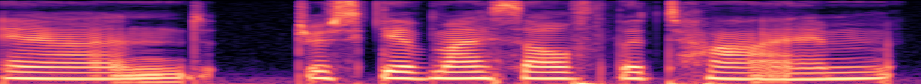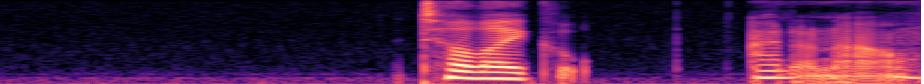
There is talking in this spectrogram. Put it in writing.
and just give myself the time to like, I don't know,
